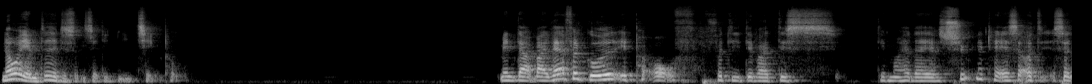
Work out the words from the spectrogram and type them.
Nå, jamen, det havde de sådan set ikke lige tænkt på. Men der var i hvert fald gået et par år, fordi det var det, det må have været i 7. klasse, og det, så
